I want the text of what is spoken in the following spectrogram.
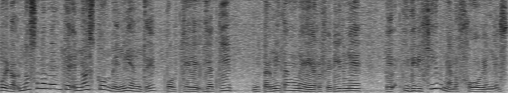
Bueno, no solamente no es conveniente, porque, y aquí permítanme referirme eh, y dirigirme a los jóvenes,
